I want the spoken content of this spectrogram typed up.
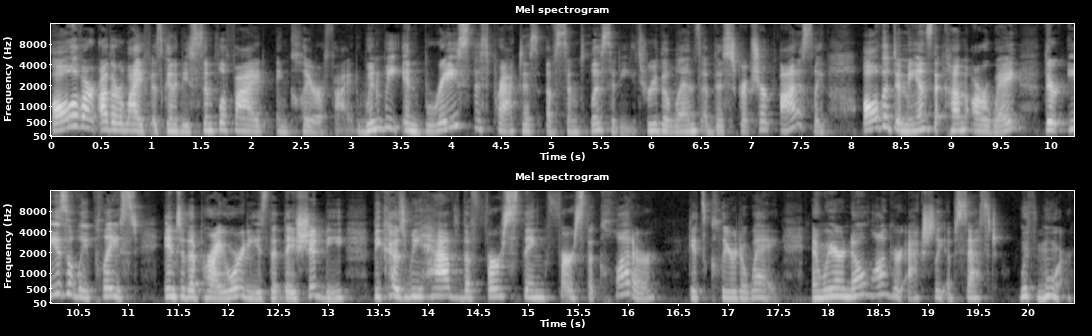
all of our other life is going to be simplified and clarified. When we embrace this practice of simplicity through the lens of this scripture, honestly, all the demands that come our way, they're easily placed into the priorities that they should be because we have the first thing first. The clutter gets cleared away, and we are no longer actually obsessed with more.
